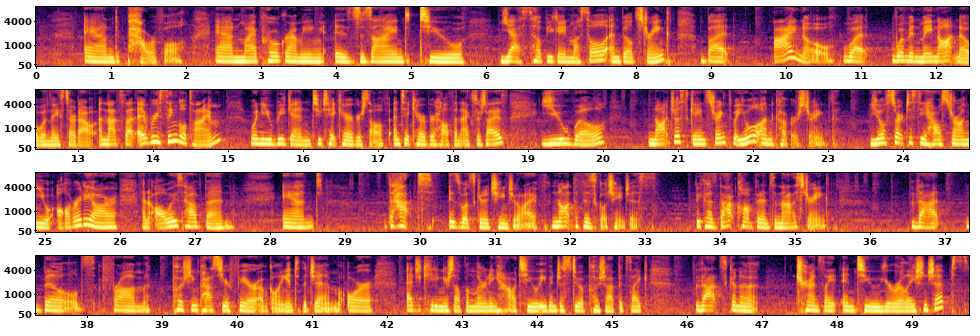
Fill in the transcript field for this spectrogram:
and powerful. And my programming is designed to, yes, help you gain muscle and build strength. But I know what women may not know when they start out. And that's that every single time when you begin to take care of yourself and take care of your health and exercise, you will not just gain strength, but you will uncover strength. You'll start to see how strong you already are and always have been. And that is what's going to change your life, not the physical changes. Because that confidence and that strength that builds from pushing past your fear of going into the gym or educating yourself and learning how to even just do a push up. It's like that's going to translate into your relationships,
